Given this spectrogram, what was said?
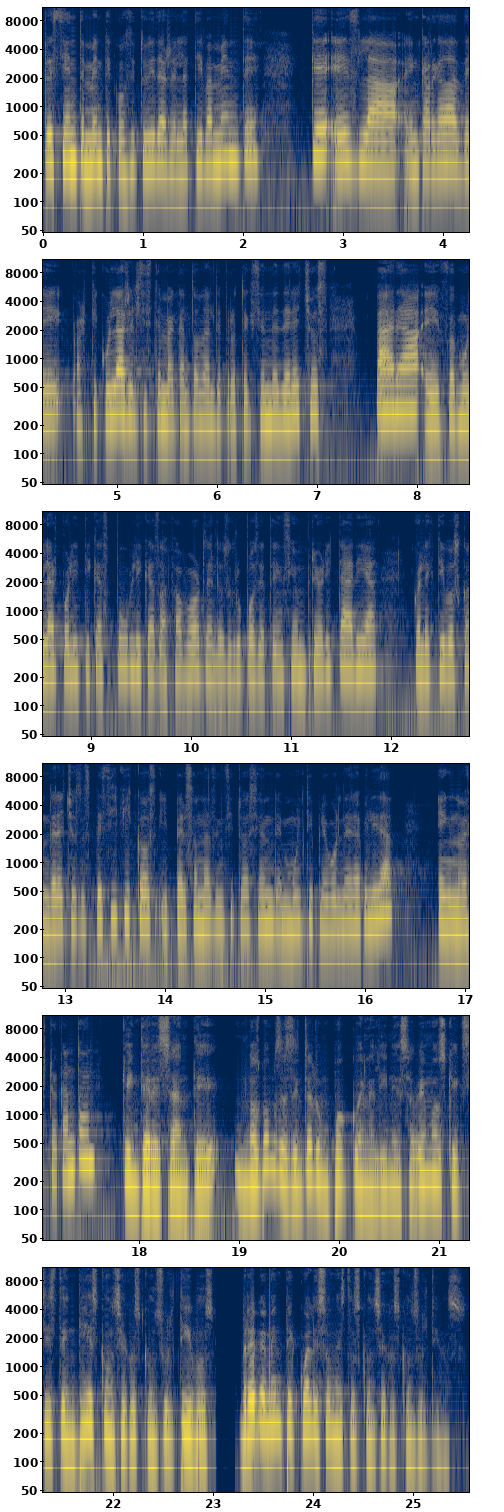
recientemente constituida relativamente que es la encargada de articular el sistema cantonal de protección de derechos para eh, formular políticas públicas a favor de los grupos de atención prioritaria, colectivos con derechos específicos y personas en situación de múltiple vulnerabilidad en nuestro cantón. Qué interesante. Nos vamos a centrar un poco en la línea. Sabemos que existen 10 consejos consultivos. Brevemente, ¿cuáles son estos consejos consultivos?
